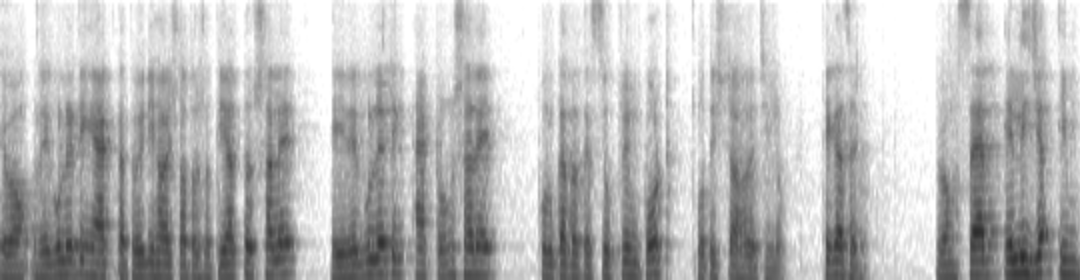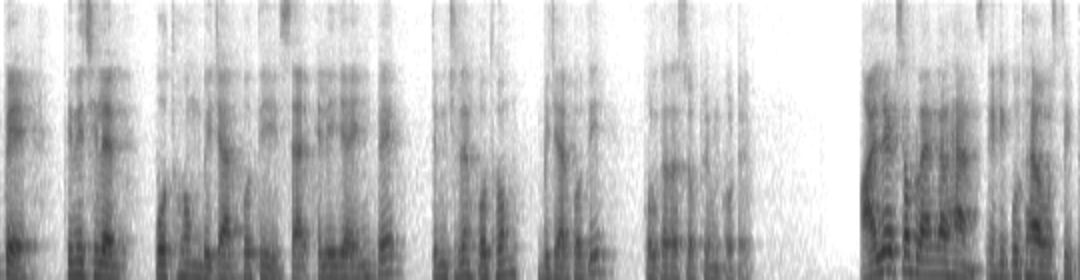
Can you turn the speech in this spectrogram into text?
এবং রেগুলেটিং অ্যাক্টটা তৈরি হয় সতেরোশো তিয়াত্তর সালে। এই রেগুলেটিং অ্যাক্ট অনুসারে কলকাতাতে সুপ্রিম কোর্ট প্রতিষ্ঠা হয়েছিল। ঠিক আছে? এবং স্যার এলিজা ইম্পে, তিনি ছিলেন প্রথম বিচারপতি। স্যার এলিজা ইম্পে, তিনি ছিলেন প্রথম বিচারপতি কলকাতা সুপ্রিম কোর্টের আইলেটস অফ ল্যাঙ্গার হ্যান্স এটি কোথায় অবস্থিত?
